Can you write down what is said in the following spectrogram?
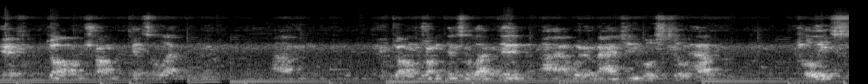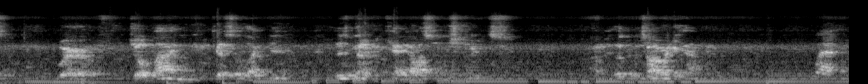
if Donald Trump gets elected. Um, Donald Trump gets elected, I would imagine we'll still have police. Where if Joe Biden gets elected, there's going to be chaos in the streets. I mean, look what's already happening. Where?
